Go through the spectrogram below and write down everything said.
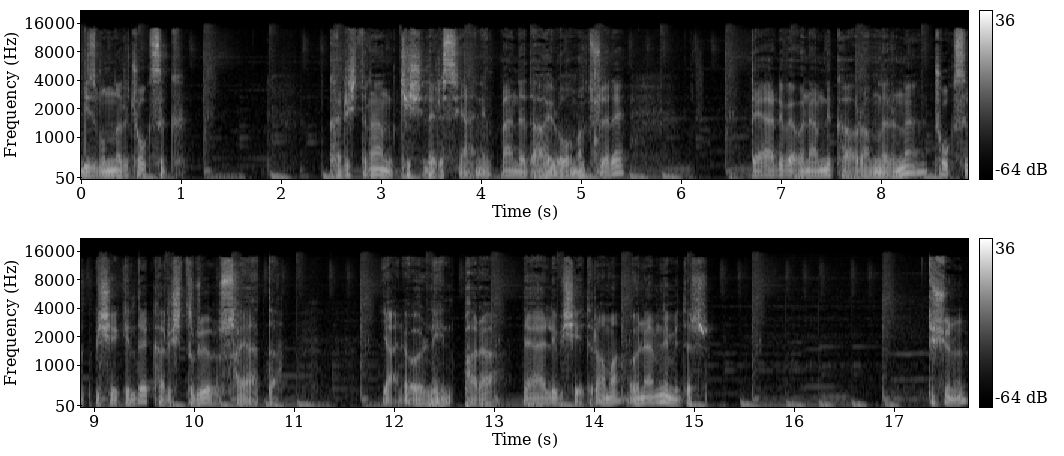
Biz bunları çok sık karıştıran kişileriz yani ben de dahil olmak üzere değerli ve önemli kavramlarını çok sık bir şekilde karıştırıyoruz hayatta. Yani örneğin para değerli bir şeydir ama önemli midir? Düşünün.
